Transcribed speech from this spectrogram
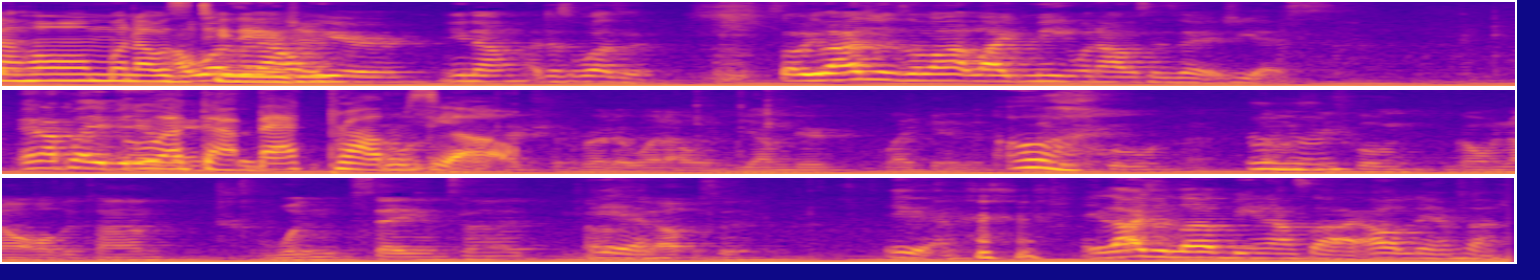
at home when I was a I wasn't out teenager. here, you know. I just wasn't. So Elijah is a lot like me when I was his age. Yes. And I played video Ooh, I games. got too. back problems, I y'all. was extroverted when I was younger, like in Oh. school, uh, elementary mm-hmm. school, going out all the time. Wouldn't stay inside. I was Yeah. the opposite. Yeah. Elijah loved being outside all the damn time.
